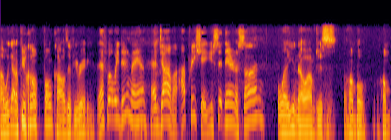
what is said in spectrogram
Uh, we got a few phone calls if you're ready. That's what we do, man. And Java, I appreciate you sitting there in the sun. Well, you know, I'm just a humble, hum,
